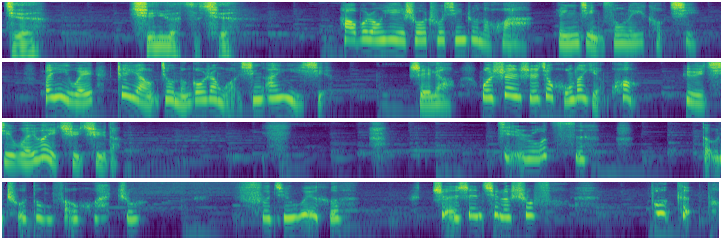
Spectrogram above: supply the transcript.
今心悦子亲。”好不容易说出心中的话，林景松了一口气。本以为这样就能够让我心安一些，谁料我瞬时就红了眼眶，语气委委屈屈的。既如此，当初洞房花烛，夫君为何转身去了书房，不肯碰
